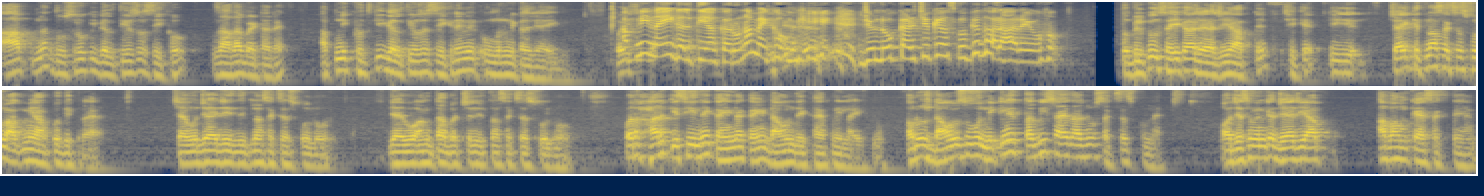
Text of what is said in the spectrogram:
आप ना दूसरों की गलतियों से सीखो ज़्यादा बेटर है। अपनी खुद की गलतियों से सीखने में उम्र निकल जाएगी। अपनी नई गलतियाँ करो ना मैं कहूँगी। जो लोग कर चुके उसको क्यों दोहरा रहे हो? तो बिल्कुल सही कहा जया जी आपने ठीक है कि चाहे कितना सक्सेसफुल आदमी आपको दिख रहा है चाहे वो जय जी जितना सक्सेसफुल हो चाहे वो अमिताभ बच्चन जितना सक्सेसफुल हो पर हर किसी ने कहीं ना कहीं डाउन देखा है अपनी लाइफ में। और उस डाउन से वो निकले तभी शायद आज वो सक्सेसफुल है। और जैसे मैंने कहा जय जी आप अब हम कह सकते हैं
